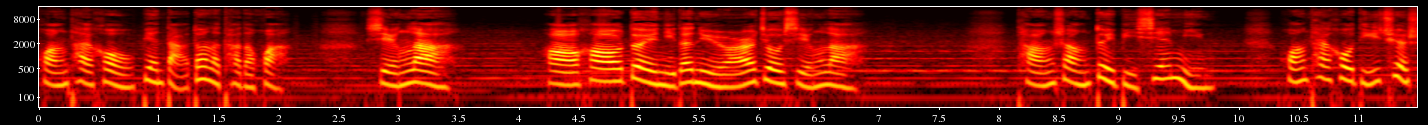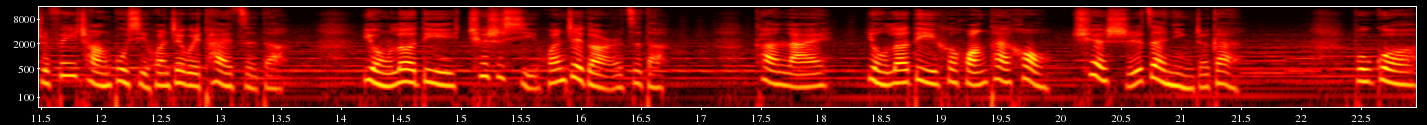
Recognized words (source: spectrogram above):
皇太后便打断了他的话：“行了，好好对你的女儿就行了。”堂上对比鲜明，皇太后的确是非常不喜欢这位太子的，永乐帝却是喜欢这个儿子的。看来永乐帝和皇太后确实在拧着干。不过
